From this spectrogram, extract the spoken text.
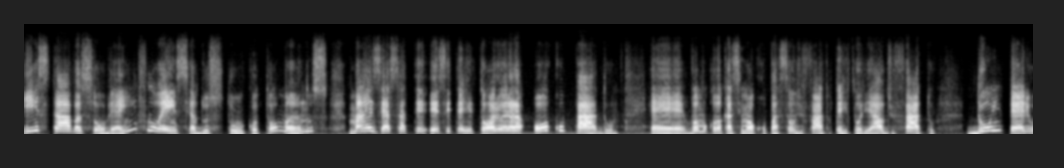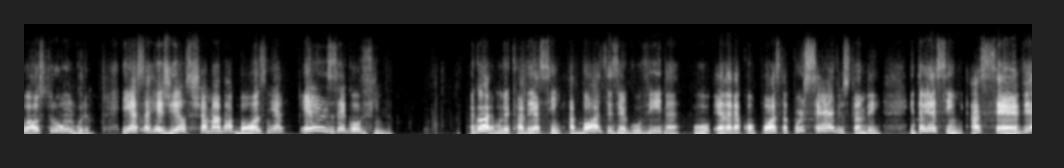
e estava sob a influência dos turco-otomanos, mas essa, esse território era ocupado. É, vamos colocar assim, uma ocupação de fato, territorial de fato, do Império Austro-Húngaro. E essa região se chamava Bósnia-Herzegovina. Agora, molecada, é assim, a Bósnia-Herzegovina, ela era composta por sérvios também. Então, é assim, a Sérvia,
